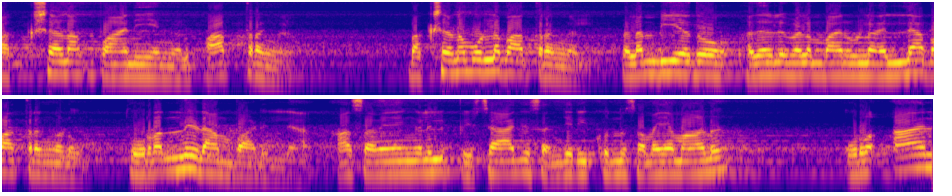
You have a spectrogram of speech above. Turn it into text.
ഭക്ഷണ പാനീയങ്ങൾ പാത്രങ്ങൾ ഭക്ഷണമുള്ള പാത്രങ്ങൾ വിളമ്പിയതോ അതുപോലെ വിളമ്പാനുള്ള എല്ലാ പാത്രങ്ങളും തുറന്നിടാൻ പാടില്ല. ആ സമയങ്ങളിൽ പിശാജ് സഞ്ചരിക്കുന്ന സമയമാണ് ഖുർആൻ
